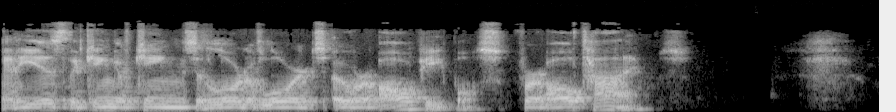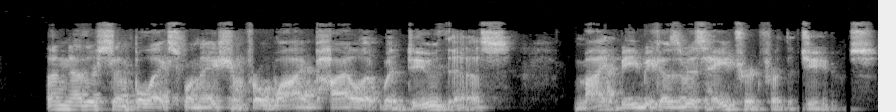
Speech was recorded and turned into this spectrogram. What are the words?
And he is the King of kings and Lord of lords over all peoples for all times. Another simple explanation for why Pilate would do this might be because of his hatred for the Jews.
